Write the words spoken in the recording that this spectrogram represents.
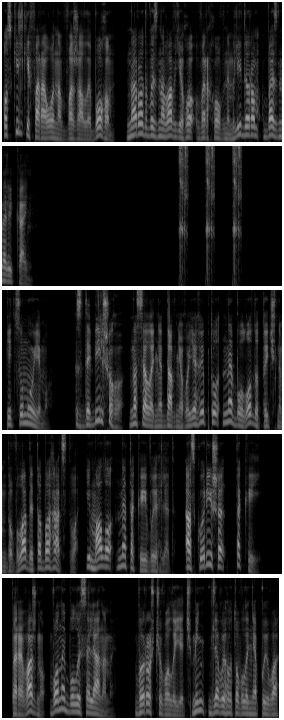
Оскільки фараона вважали богом, народ визнавав його верховним лідером без нарікань. Підсумуємо здебільшого населення давнього Єгипту не було дотичним до влади та багатства і мало не такий вигляд, а скоріше такий. Переважно вони були селянами, вирощували ячмінь для виготовлення пива,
